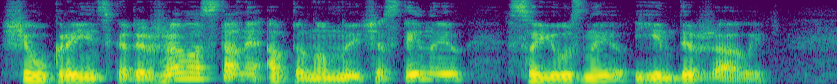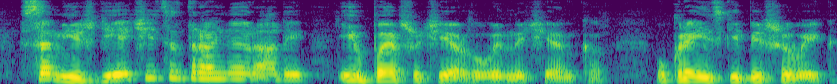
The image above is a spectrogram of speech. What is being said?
що українська держава стане автономною частиною союзної їм держави. Самі ж діячі Центральної Ради і в першу чергу Винниченко, український більшовик,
